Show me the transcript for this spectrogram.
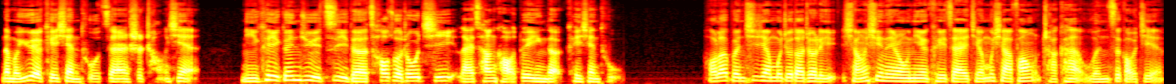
那么月 K 线图自然是长线。你可以根据自己的操作周期来参考对应的 K 线图。好了，本期节目就到这里，详细内容你也可以在节目下方查看文字稿件。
